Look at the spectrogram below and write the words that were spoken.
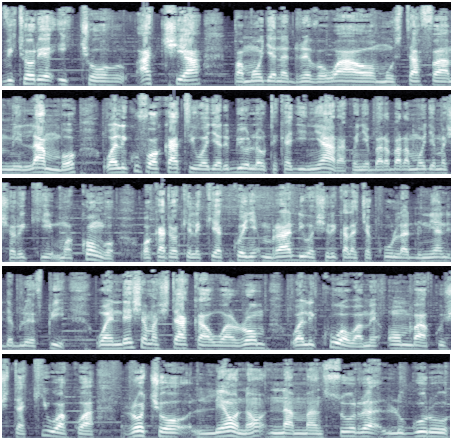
Victoria Ichoachia pamoja na dereva wao Mustafa Milambo walikufa wakati wa jaribio la utekaji nyara kwenye barabara moja mashariki mwa Kongo wakati wakielekea kwenye mradi wa shirika la chakula duniani WFP. Waendesha mashtaka wa Rome walikuwa wameomba kushtakiwa kwa Rocho Leono na Mansur Luguru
